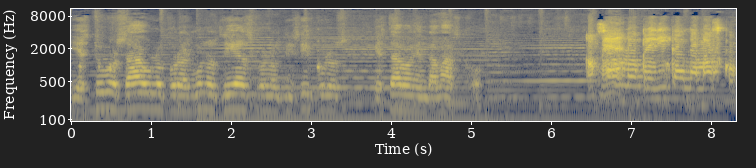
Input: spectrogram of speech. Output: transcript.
y estuvo Saulo por algunos días con los discípulos que estaban en Damasco. Amén. Saulo predica en Damasco.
